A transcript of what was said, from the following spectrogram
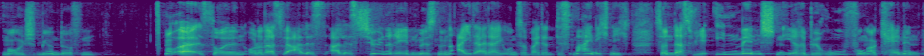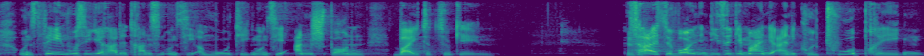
Maul schmieren dürfen äh, sollen oder dass wir alles, alles schönreden müssen und Eidadei und so weiter. Das meine ich nicht, sondern dass wir in Menschen ihre Berufung erkennen und sehen, wo sie gerade dran sind und sie ermutigen und sie anspornen, weiterzugehen. Das heißt, wir wollen in dieser Gemeinde eine Kultur prägen,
